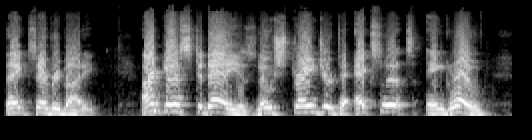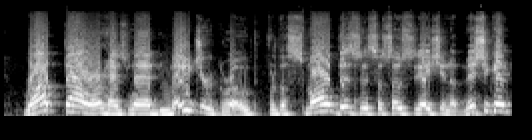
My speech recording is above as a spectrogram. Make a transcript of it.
Thanks, everybody. Our guest today is no stranger to excellence and growth Rob Fowler has led major growth for the Small Business Association of Michigan,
